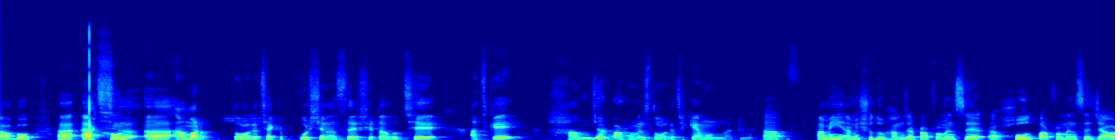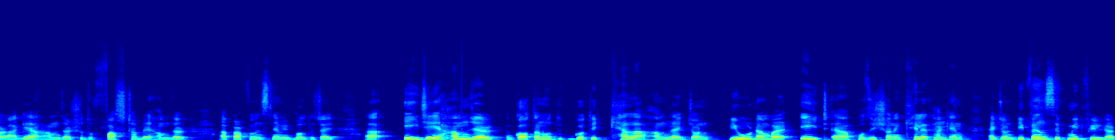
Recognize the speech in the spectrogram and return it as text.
পাবো। এখন আচ্ছা, আমার তোমার কাছে একটা কোশ্চেন আছে সেটা হচ্ছে আজকে হামজার পারফরমেন্স তোমার কাছে কেমন লাগল? আমি আমি শুধু হামজার পারফরমেন্সে হোল পারফরমেন্সে যাওয়ার আগে হামজার শুধু ফার্স্ট হবে হামজার পারফরমেন্স নিয়ে আমি বলতে চাই। এই যে হামজার গতানুগতিক খেলা হামজা একজন পিওর নাম্বার এইট পজিশনে খেলে থাকেন একজন ডিফেন্সিভ মিডফিল্ডার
